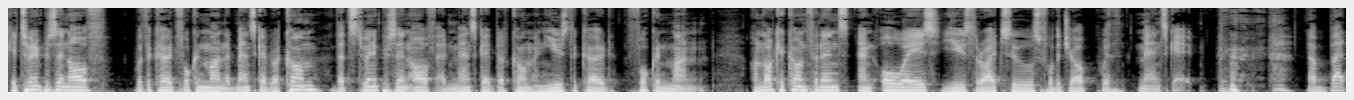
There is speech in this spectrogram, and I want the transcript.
Get 20% off with the code FUCKINGMAN at manscaped.com. That's 20% off at manscaped.com and use the code FUCKINGMAN. Unlock your confidence and always use the right tools for the job with Manscaped. now back,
